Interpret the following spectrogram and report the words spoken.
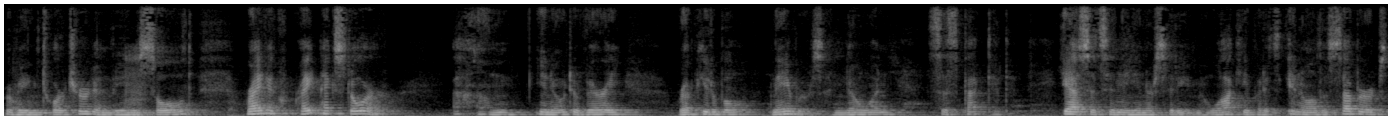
were being tortured and being Mm. sold right, right next door, um, you know, to very reputable neighbors, and no one suspected. Yes, it's in the inner city of Milwaukee, but it's in all the suburbs,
